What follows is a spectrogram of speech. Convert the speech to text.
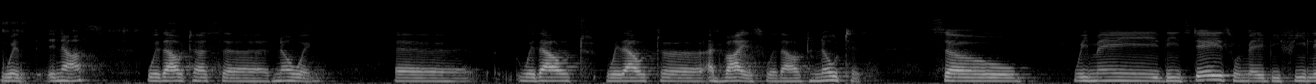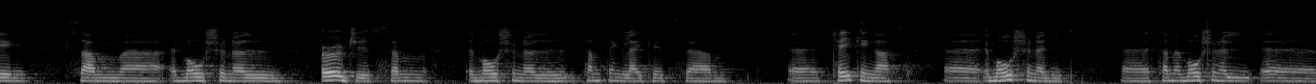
with in us without us uh, knowing, uh, without without uh, advice, without notice. So we may, these days, we may be feeling some uh, emotional urges, some emotional, something like it's um, uh, taking us uh, emotionally, uh, some emotional uh,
